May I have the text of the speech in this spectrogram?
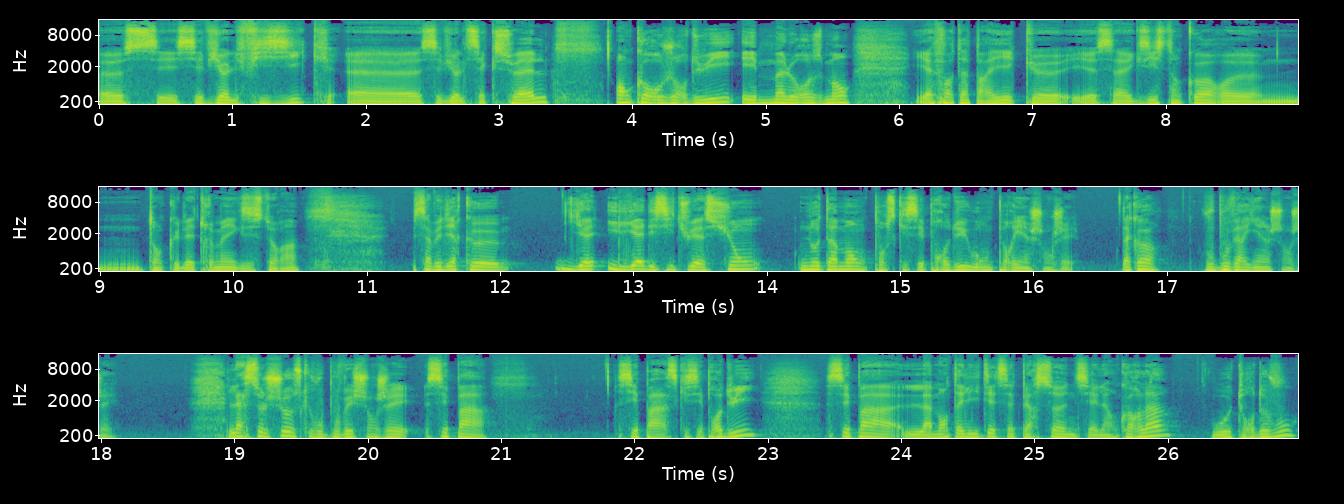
euh, ces, ces viols physiques, euh, ces viols sexuels, encore aujourd'hui. Et malheureusement, il y a fort à parier que euh, ça existe encore euh, tant que l'être humain existera. Ça veut dire que il y a, il y a des situations notamment pour ce qui s'est produit où on ne peut rien changer. D'accord? Vous pouvez rien changer. La seule chose que vous pouvez changer, c'est pas c'est pas ce qui s'est produit, c'est pas la mentalité de cette personne si elle est encore là ou autour de vous.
